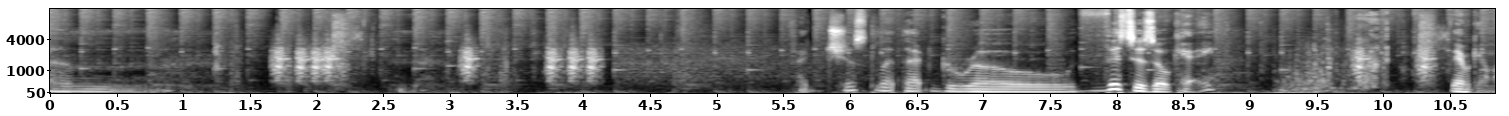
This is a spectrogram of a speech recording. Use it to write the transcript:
Um, hmm. If I just let that grow, this is okay. There we go.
